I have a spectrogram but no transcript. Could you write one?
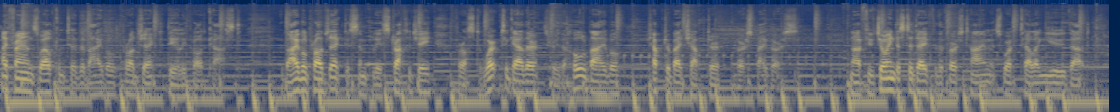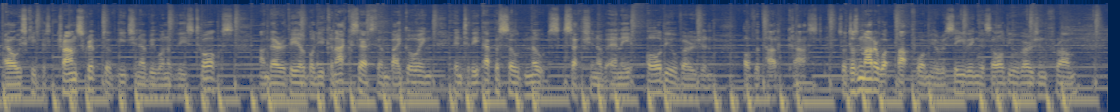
Hi, friends, welcome to the Bible Project Daily Podcast. The Bible Project is simply a strategy for us to work together through the whole Bible, chapter by chapter, verse by verse. Now, if you've joined us today for the first time, it's worth telling you that I always keep a transcript of each and every one of these talks, and they're available. You can access them by going into the episode notes section of any audio version of the podcast. So it doesn't matter what platform you're receiving this audio version from.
